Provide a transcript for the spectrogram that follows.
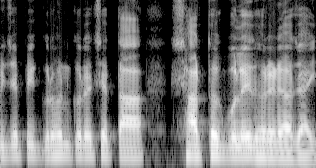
বিজেপি গ্রহণ করেছে তা সার্থক বলেই ধরে নেওয়া যায়।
